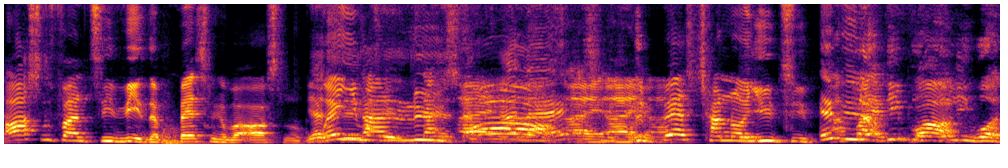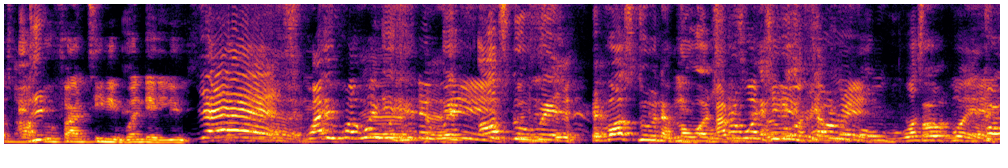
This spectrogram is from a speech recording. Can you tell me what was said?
Arsenal fan TV is the best thing about Arsenal. Yes, when you it man is. lose, That's- oh, Aye, aye, the aye. best channel on YouTube. if you like, people fuck. only watch Arsenal fan TV when they lose. Yes. Why? Why? Why you gonna win? if Arsenal win, if Arsenal win, I'm not watching. I don't this. want you to boring. What's the point? Bro,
